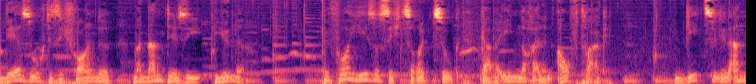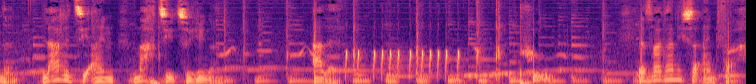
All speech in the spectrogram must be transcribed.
Der suchte sich Freunde, man nannte sie Jünger. Bevor Jesus sich zurückzog, gab er ihnen noch einen Auftrag. Geht zu den anderen, ladet sie ein, macht sie zu Jüngern. Alle. Puh. Das war gar nicht so einfach,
